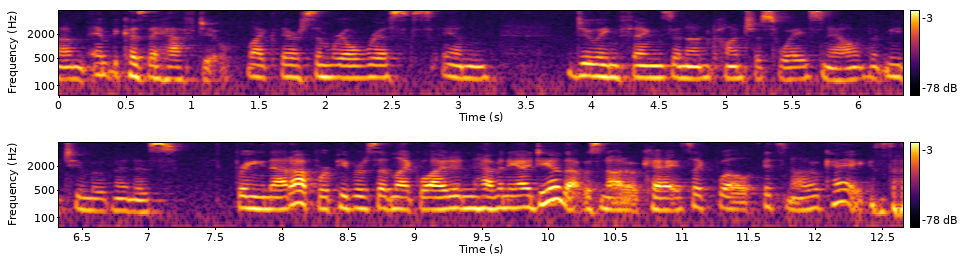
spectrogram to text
Um, and because they have to. Like, there are some real risks in doing things in unconscious ways now. The Me Too movement is bringing that up, where people are saying like, "Well, I didn't have any idea that was not okay." It's like, well, it's not okay. So,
